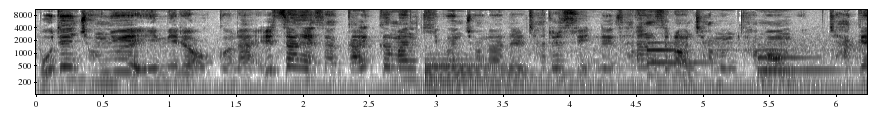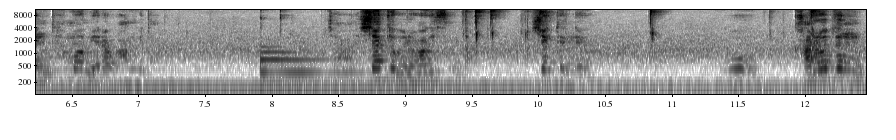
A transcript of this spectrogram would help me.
모든 종류의 의미를 얻거나 일상에서 깔끔한 기분 전환을 찾을 수 있는 사랑스러운 잠음 탐험, 작은 탐험이라고 합니다. 자, 시작해보도록 하겠습니다. 시작됐네요. 오, 가로등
